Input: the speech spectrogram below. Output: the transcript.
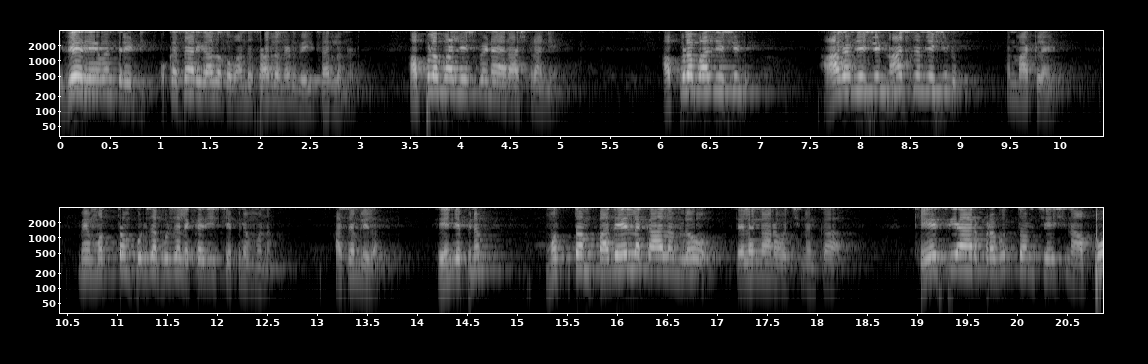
ఇదే రేవంత్ రెడ్డి ఒకసారి కాదు ఒక వంద సార్లు అన్నాడు వెయ్యి సార్లు అన్నాడు. అప్పుల పాలు చేసిపోయిన ఆ రాష్ట్రాన్ని. అప్పుల పాలు చేసిండు ఆగం చేసిండు నాశనం చేసిండు అని మాట్లాడండి. మేము మొత్తం పురుజ పురుజ లెక్క తీసి చెప్పినాం మొన్న అసెంబ్లీలో. ఏం చెప్పినాం? మొత్తం పదేళ్ళ కాలంలో తెలంగాణ వచ్చినాక కేసీఆర్ ప్రభుత్వం చేసిన అప్పు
